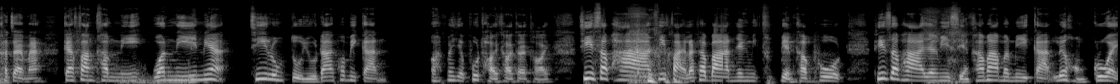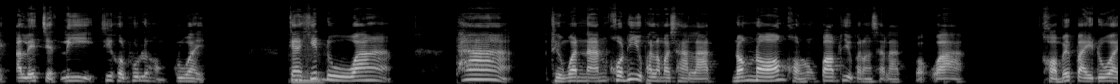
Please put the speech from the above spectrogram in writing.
เข้าใจไหมแกฟังคำนี้ วันนี้เนี่ย ที่ลุงตู่อยู่ได้เพราะมีการอ๋อ ไม่อย่าพูดถอยถอยถอยถอยที่สภาที่ฝ่ายรัฐบาลยังมีเปลี่ยนคำพูด ที่สภายังมีเสียงข้างมากมันมีการเรื่องของกล้วย allegedly ที่คนพูดเรื่องของกล้วย แกคิดดูว่าถ้าถึงวันนั้นคนที่อยู่พลังประชารัฐน้องๆ ของลุงป้อมที่อยู่พลังประชารัฐบอกว่า ขอไม่ไปด้วย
